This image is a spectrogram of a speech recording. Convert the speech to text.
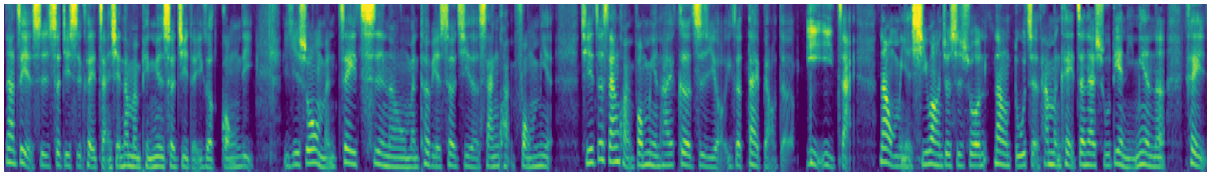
那这也是设计师可以展现他们平面设计的一个功力，以及说我们这一次呢，我们特别设计了三款封面，其实这三款封面它各自有一个代表的意义在，那我们也希望就是说让读者他们可以站在书店里面呢，可以。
